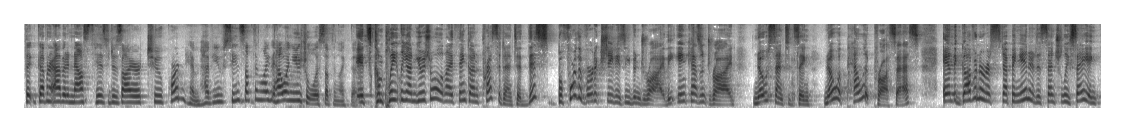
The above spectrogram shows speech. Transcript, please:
that Governor Abbott announced his desire to pardon him. Have you seen something like that? How unusual is something like this? It's completely unusual and I think unprecedented. This, before the verdict sheet is even dry, the ink hasn't dried, no sentencing, no appellate process, and the governor is stepping in and essentially saying,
